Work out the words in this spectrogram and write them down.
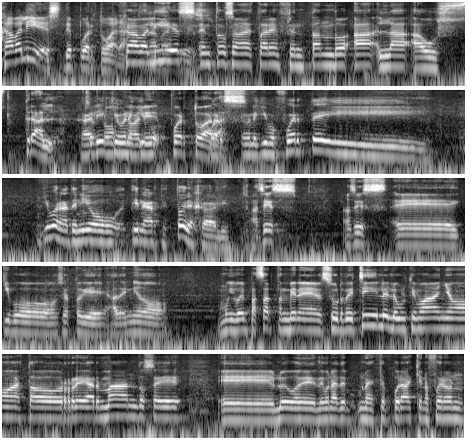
Jabalíes de Puerto Vara. Jabalíes, Jabalíes. entonces van a estar enfrentando a la Austral. Jabalíes, que es un Jabalíes, equipo Puerto fuerte, Varas. es un equipo fuerte y. Y bueno, ha tenido. Tiene harta historia, Jabalí. Así es, así es. Eh, equipo, ¿cierto? Que ha tenido muy buen pasar también en el sur de Chile. En los últimos años ha estado rearmándose. eh, luego de, de una unas temporadas que no fueron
